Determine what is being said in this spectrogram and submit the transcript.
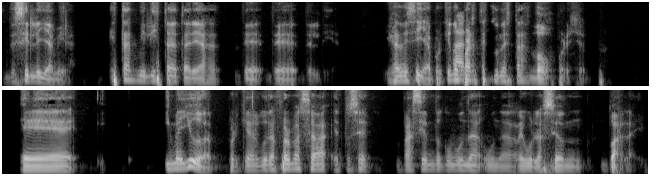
decirle ya, mira, esta es mi lista de tareas de- de- del día. Y Hanna dice, ya, ¿por qué no partes con estas dos, por ejemplo? Eh, y me ayuda, porque de alguna forma se va, entonces va siendo como una, una regulación dual ahí.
